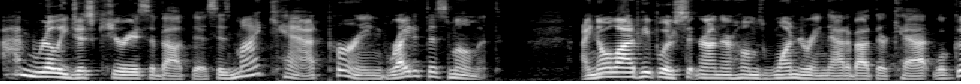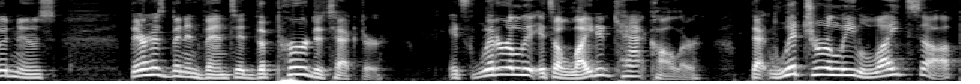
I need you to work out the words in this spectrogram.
I'm really just curious about this. Is my cat purring right at this moment? I know a lot of people are sitting around their homes wondering that about their cat. Well, good news. There has been invented the purr detector. It's literally it's a lighted cat collar that literally lights up.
